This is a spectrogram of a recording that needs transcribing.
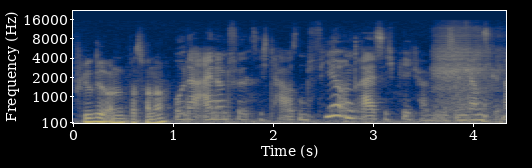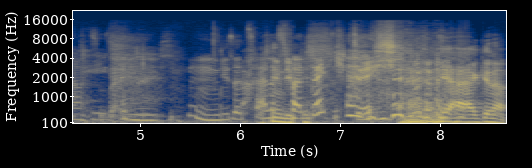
Flügel und was war noch? Oder 41.034 PKWs, um ganz genau zu sein. Hm, diese Ach, Zahl nehm ist die verdächtig. ja, genau.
